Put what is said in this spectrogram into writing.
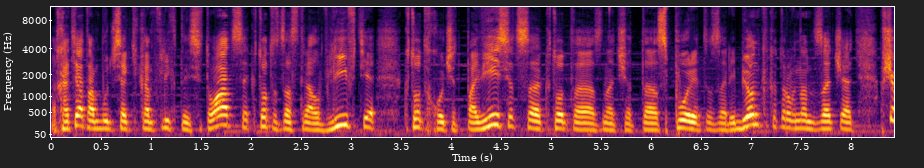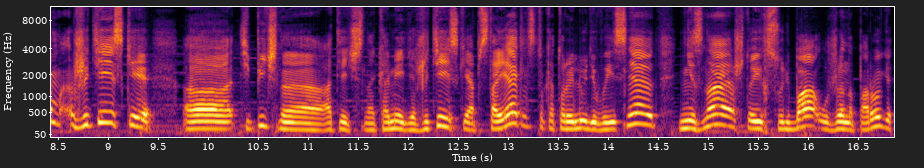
хотя там будут всякие конфликтные ситуации, кто-то застрял в лифте, кто-то хочет повеситься, кто-то, значит, э, спорит из-за ребенка, которого надо зачать. В общем, житейские, э, типичная отечественная комедия, житейские обстоятельства, которые люди выясняют, не зная, что их судьба уже на пороге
